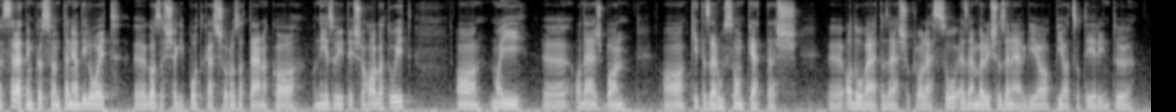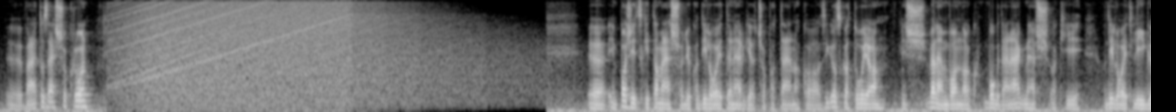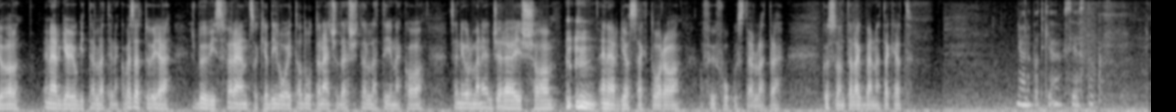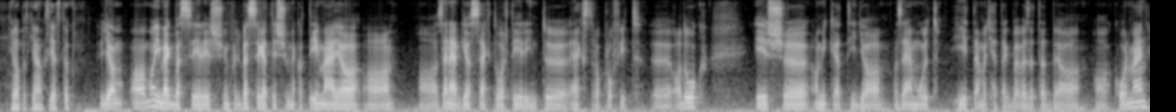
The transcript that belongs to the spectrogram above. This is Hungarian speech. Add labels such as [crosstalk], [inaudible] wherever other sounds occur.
Szeretném köszönteni a Deloitte gazdasági podcast sorozatának a, a nézőit és a hallgatóit. A mai adásban a 2022-es adóváltozásokról lesz szó, ezen belül is az energiapiacot érintő változásokról. Én Pazsicki Tamás vagyok, a Deloitte Energia csapatának az igazgatója, és velem vannak Bogdán Ágnes, aki a Deloitte Legal energiajogi területének a vezetője, és Bővíz Ferenc, aki a Deloitte adótanácsadási területének a senior menedzsere és a [clears throat] energiaszektorra a fő fókusz területe. Köszöntelek benneteket! Jó napot kívánok, sziasztok! Jó napot kívánok, sziasztok! Ugye a, a mai megbeszélésünk, vagy beszélgetésünknek a témája a, az energiaszektort érintő extra profit adók, és amiket így a, az elmúlt héten vagy hetekben vezetett be a, a kormány.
